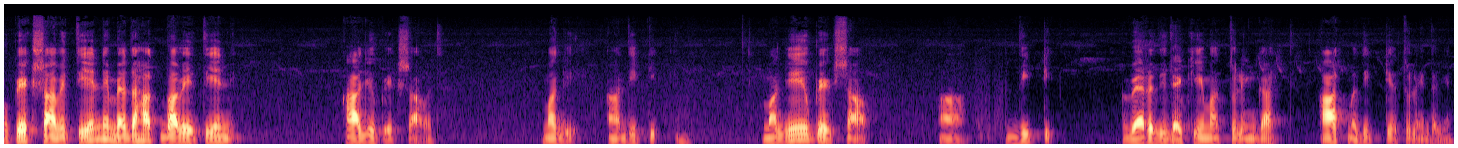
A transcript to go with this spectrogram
උපේක්ෂාවේ තියෙන්නේ මදහත් භවයේ තියෙන්නේ. කාගේ උපේක්ෂාවද? මගේ. ආ දිටි මගේ උපේක්ෂාව. ආ දිටි වැරදි දැකීමක් තුලින් ගත් ආත්ම දිට්ඨිය තුල ඉඳගෙන.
